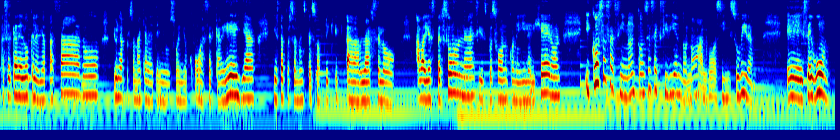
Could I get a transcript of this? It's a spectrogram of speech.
acerca de algo que le había pasado, de una persona que había tenido un sueño o acerca de ella, y esta persona empezó a, a hablárselo a varias personas y después fueron con ella y le dijeron, y cosas así, ¿no? Entonces exhibiendo, ¿no? Algo así, su vida, eh, según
